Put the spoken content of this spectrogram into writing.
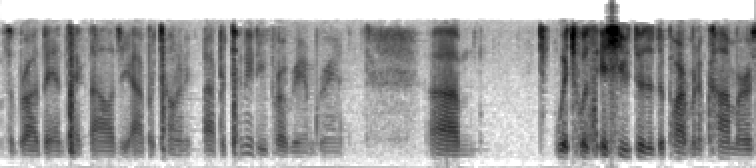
it's a Broadband Technology Opportunity, Opportunity Program grant, um, which was issued through the Department of Commerce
